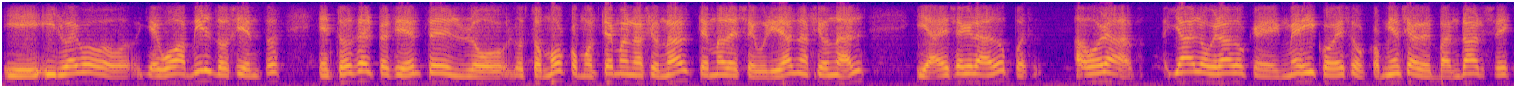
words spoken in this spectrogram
y, y luego llegó a 1200 entonces el presidente lo, lo tomó como tema nacional, tema de seguridad nacional, y a ese grado, pues ahora ya ha logrado que en México eso comience a desbandarse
